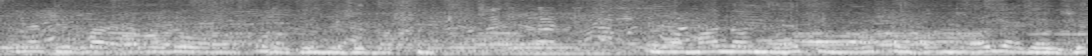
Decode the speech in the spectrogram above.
ત્યાંથી ભાઈ હવે જો પૂરું થઈ ગયું છે દર્શન. જ્યાં માનવને હેતુ ને વિપુલ ભાવને હલ્યા જાય છે.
